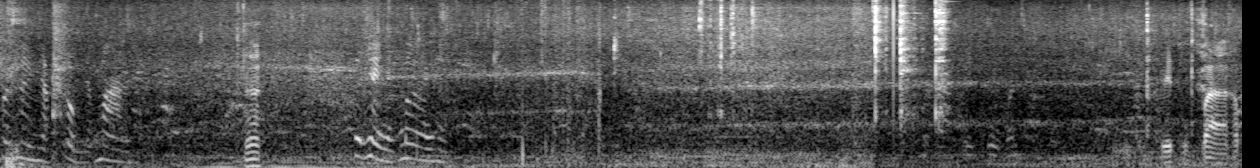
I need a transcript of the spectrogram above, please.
คนแห้งอยากกลมอยากมาเลยฮะคนแห้งอยากมาเลยค่ะ ไอ้กูมัน เผ็ดหมูปลาครับ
